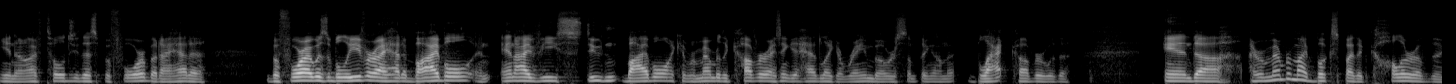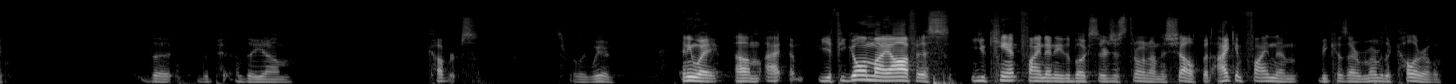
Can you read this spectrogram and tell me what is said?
you know, I've told you this before, but I had a, before I was a believer, I had a Bible, an NIV student Bible. I can remember the cover. I think it had like a rainbow or something on the black cover with a, and uh, I remember my books by the color of the, the, the, the um, covers. It's really weird. Anyway, um, I, if you go in my office, you can't find any of the books. They're just thrown on the shelf, but I can find them because I remember the color of them.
